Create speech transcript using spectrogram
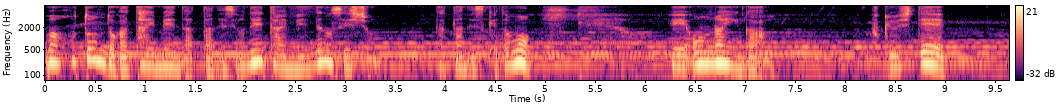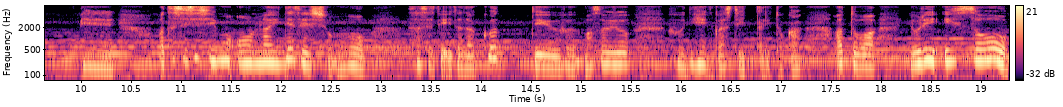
まあ、ほとんどが対面だったんですよね対面でのセッションだったんですけどもえー、オンラインが普及して、えー、私自身もオンラインでセッションをさせていただくっていうふう、まあ、そういう風に変化していったりとかあとはより一層、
